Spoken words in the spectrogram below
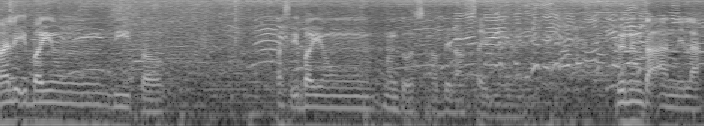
Bali, iba yung dito. Tapos iba yung nandoon sa kabilang side na. Doon yung daan nila.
